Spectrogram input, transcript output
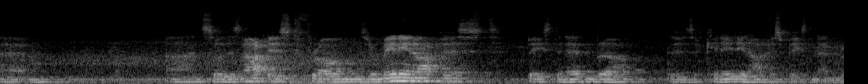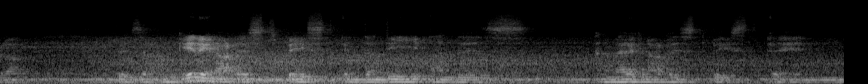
Um, and so there's an artist from, there's a Romanian artist based in Edinburgh, there's a Canadian artist based in Edinburgh, there's a Hungarian artist based in Dundee, and there's an American artist based in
